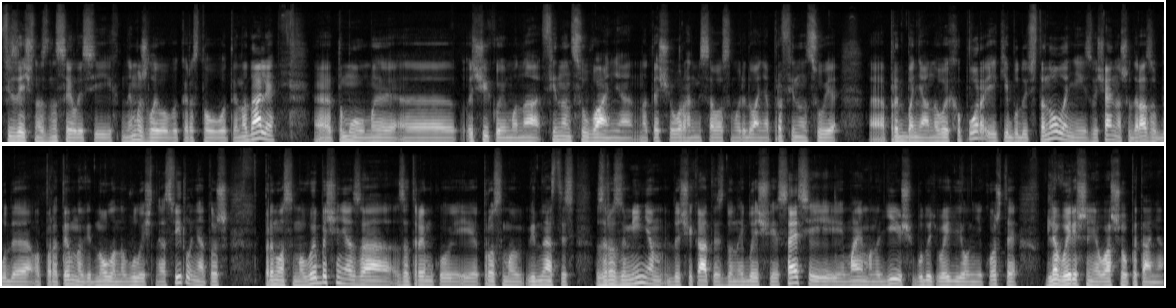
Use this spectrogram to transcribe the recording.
фізично зносилися і їх неможливо використовувати надалі. Е, Тому ми е, очікуємо на фінансування, на те, що орган місцевого самоврядування профінансує е, придбання нових опор, які будуть встановлені. І, звичайно, що одразу буде оперативно відновлено вуличне освітлення. Тож приносимо вибачення за затримку і просимо віднестись з розумінням, дочекатись до найближчої сесії. І маємо надію, що будуть виділені кошти для вирішення вашого питання.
